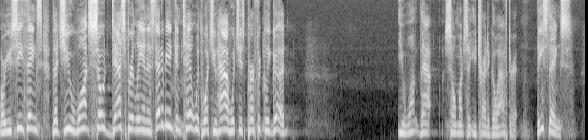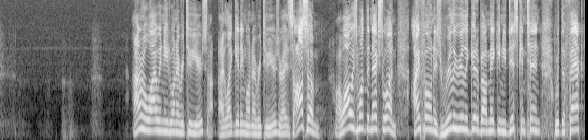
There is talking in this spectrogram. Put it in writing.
Or you see things that you want so desperately, and instead of being content with what you have, which is perfectly good, you want that so much that you try to go after it. These things. I don't know why we need one every two years. I like getting one every two years, right? It's awesome. I always want the next one. iPhone is really, really good about making you discontent with the fact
